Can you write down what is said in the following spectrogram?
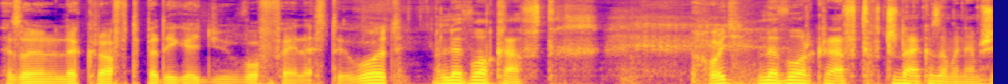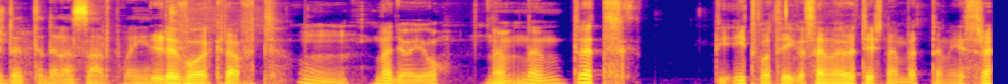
ez a LeCraft pedig egy WoW fejlesztő volt. Le Warcraft. Hogy? Le Warcraft. Csodálkozom, hogy nem sütötted el a szarpoint. Le Warcraft. Hmm, nagyon jó. Nem, nem, tehát itt volt vég a szem előtt, és nem vettem észre.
